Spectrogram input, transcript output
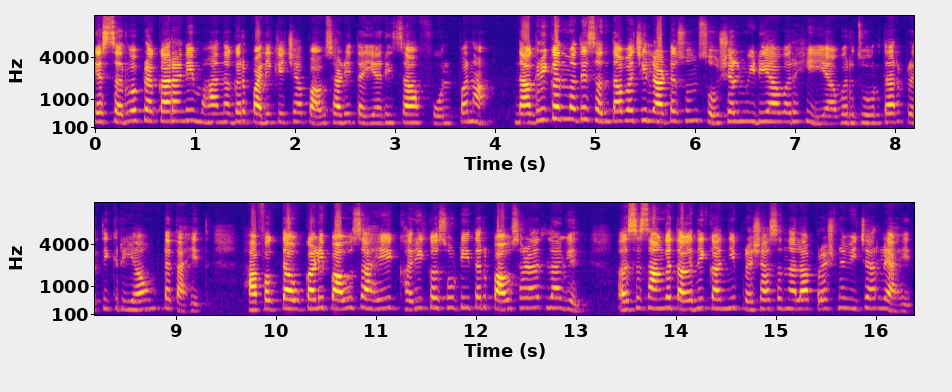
या सर्व प्रकाराने महानगरपालिकेच्या पावसाळी तयारीचा फोलपणा नागरिकांमध्ये संतापाची लाट असून सोशल मीडियावरही यावर जोरदार प्रतिक्रिया उमटत आहेत. हा फक्त अवकाळी पाऊस आहे खरी कसोटी तर पावसाळ्यात लागेल असं सांगत अनेकांनी प्रशासनाला प्रश्न विचारले आहेत.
